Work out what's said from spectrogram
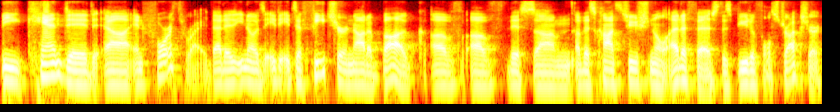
be candid uh, and forthright. That it, you know, it's, it, it's, a feature, not a bug of of this um, of this constitutional edifice, this beautiful structure.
